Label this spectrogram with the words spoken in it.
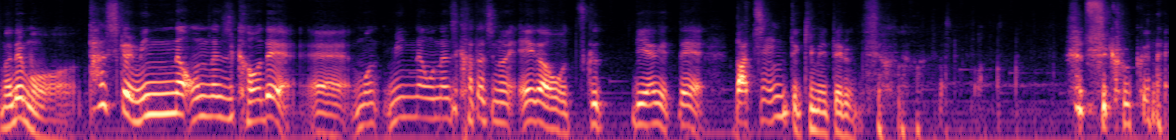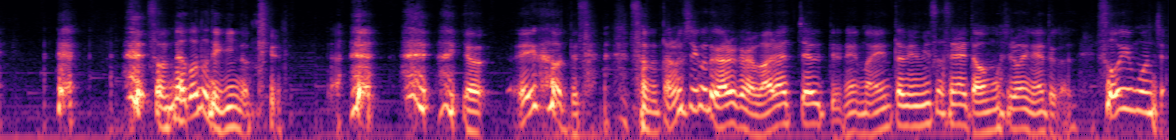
まあでも確かにみんな同じ顔で、えー、もみんな同じ形の笑顔を作り上げてバチンって決めてるんですよ。すごくない？そんなことできんのっていう。いや笑顔ってさその楽しいことがあるから笑っちゃうっていうね、まあ、エンタメ見させられたら面白いねとかそういうもんじゃん。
